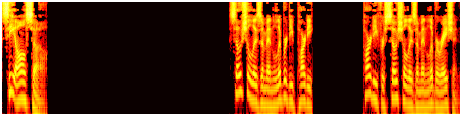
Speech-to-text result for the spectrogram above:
See also. Socialism and Liberty Party. Party for Socialism and Liberation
